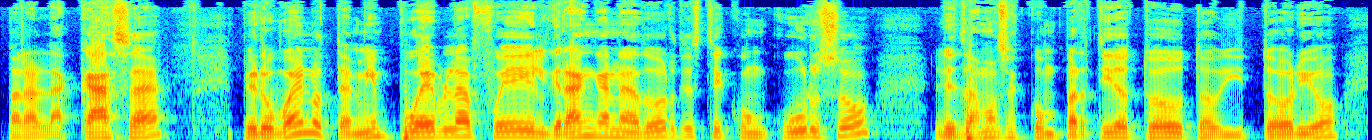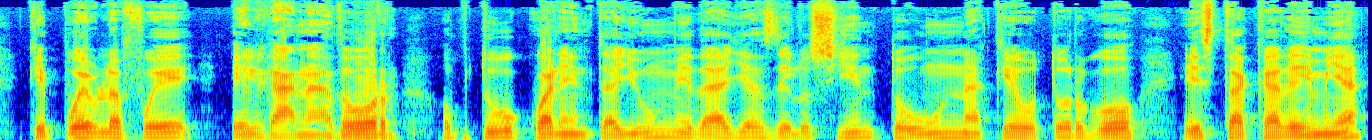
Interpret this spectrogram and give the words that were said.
para la casa. Pero bueno, también Puebla fue el gran ganador de este concurso. Les vamos a compartir a todo tu auditorio que Puebla fue el ganador. Obtuvo 41 medallas de los 101 que otorgó esta academia.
